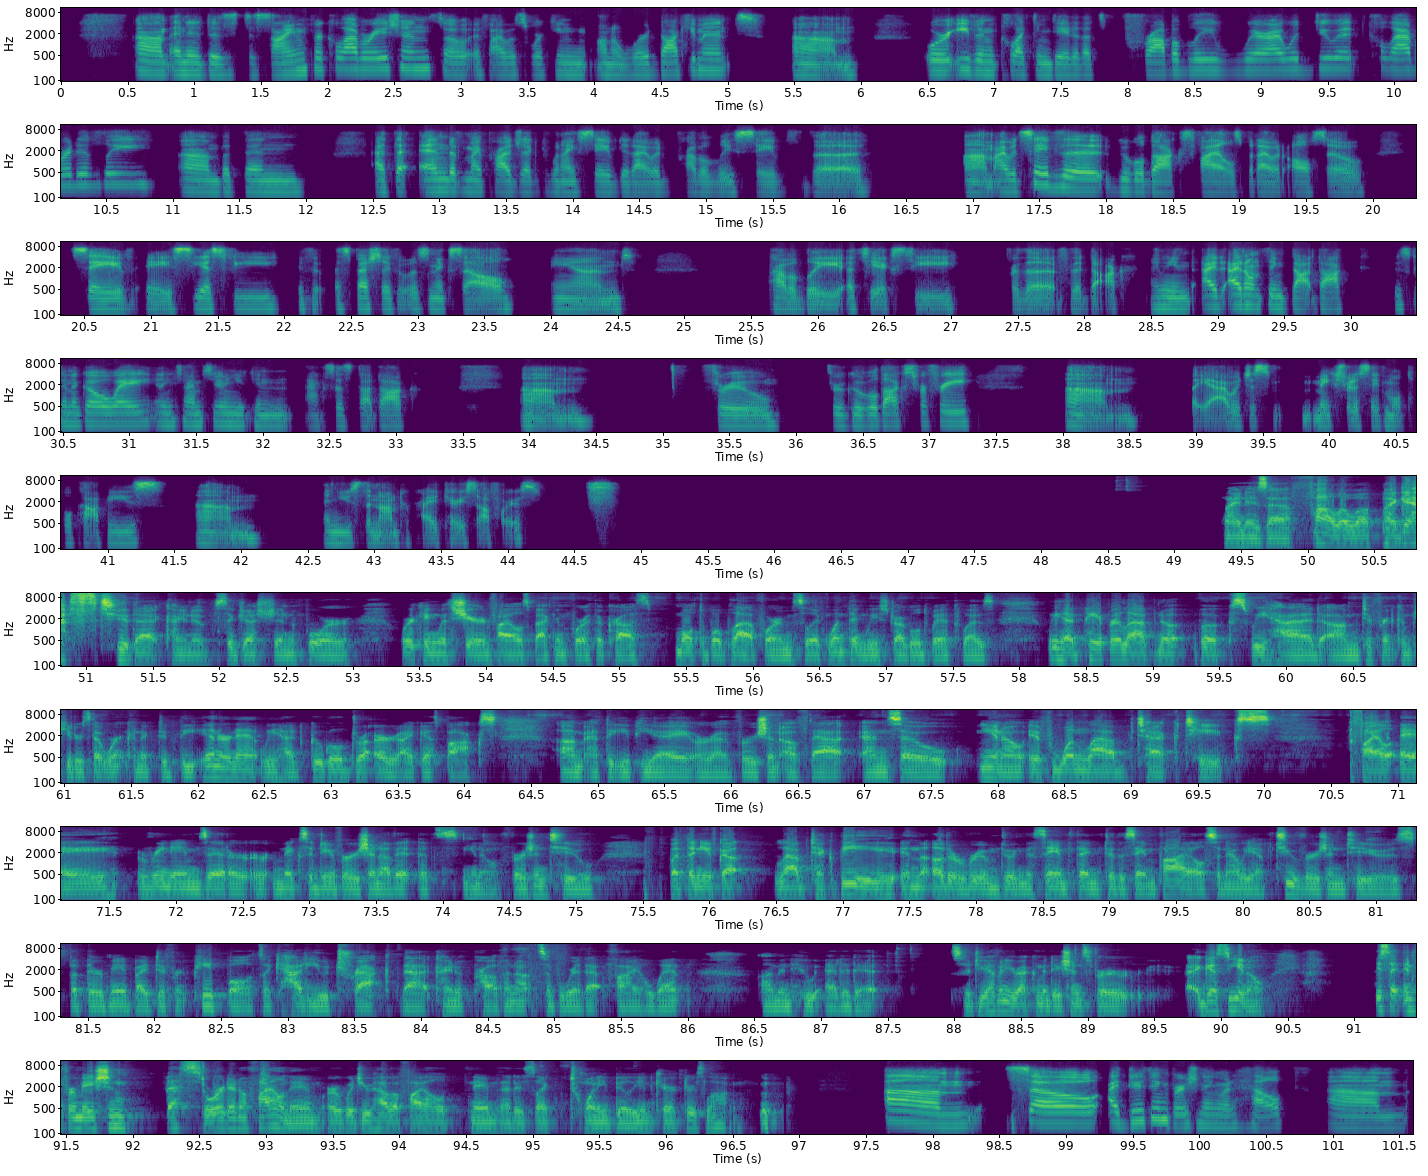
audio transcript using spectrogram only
um, and it is designed for collaboration. So if I was working on a Word document um, or even collecting data, that's probably where I would do it collaboratively. Um, but then at the end of my project, when I saved it, I would probably save the, um, I would save the Google Docs files, but I would also save a CSV, if it, especially if it was an Excel and probably a TXT for the for the doc. I mean, I, I don't think dot doc is going to go away anytime soon. You can access doc um, through through Google Docs for free. Um, but yeah, I would just make sure to save multiple copies um, and use the non-proprietary softwares. Mine is a follow-up, I guess, to that kind of suggestion for working with shared files back and forth across multiple platforms. So like one thing we struggled with was we had paper lab notebooks, we had um, different computers that weren't connected to the internet, we had Google Drive, or I guess Box um, at the EPA or a version of that. And so, you know, if one lab tech takes file A, renames it or, makes a new version of it that's, you know, version two, but then you've got lab tech B in the other room doing the same thing to the same file. So now we have two version twos, but they're made by different people. It's like, how do you track that kind of provenance of where that file went um, and who edited it? So do you have any recommendations for, I guess, you know, is that information best stored in a file name or would you have a file name that is like 20 billion characters long? Um, so I do think versioning would help. Um,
